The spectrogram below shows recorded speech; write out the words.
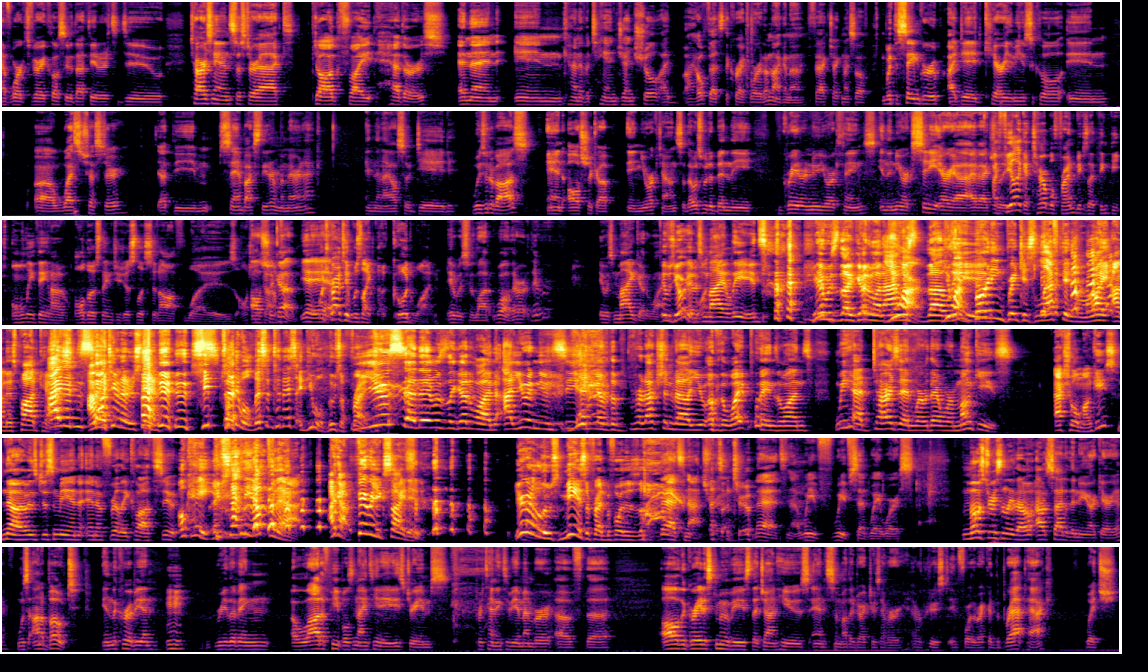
I've worked very closely with that theater to do Tarzan, Sister Act, Dogfight, Heathers, and then in kind of a tangential, I, I hope that's the correct word. I'm not gonna fact check myself. With the same group, I did Carrie the musical in uh, Westchester at the Sandbox Theater in Mamaroneck, and then I also did Wizard of Oz and All Shook Up in Yorktown. So those would have been the greater New York things. In the New York City area, I've actually. I feel like a terrible friend because I think the only thing out of all those things you just listed off was All Shook, All Shook Up. Yeah, yeah. Which, yeah. granted, was like the good one. It was a lot. Of, Well, there there were. It was my good one. It was your good one. It was one. my leads. it was the good one. I You was are the you lead. are burning bridges left and right on this podcast. I didn't say- I want you to understand. See, somebody will listen to this and you will lose a friend. You said that it was the good one. I, you didn't even see any of the production value of the White Plains ones. We had Tarzan where there were monkeys. Actual monkeys? No, it was just me in, in a frilly cloth suit. Okay, you set me up for that. I got very excited. You're gonna lose me as a friend before this is over. That's not true. That's not true. That's not. We've we've said way worse. Most recently, though, outside of the New York area, was on a boat in the Caribbean, Mhm. reliving a lot of people's 1980s dreams, pretending to be a member of the all the greatest movies that John Hughes and some other directors ever ever produced. In For the Record, the Brat Pack, which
